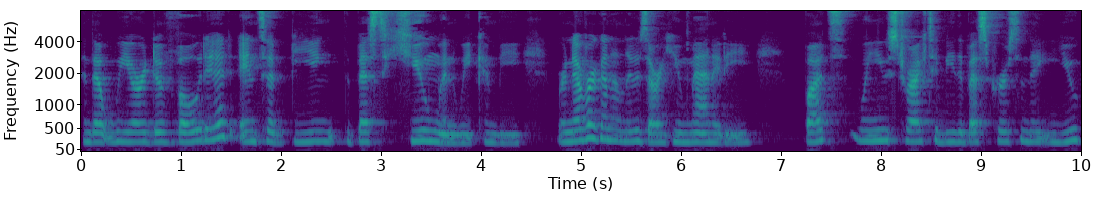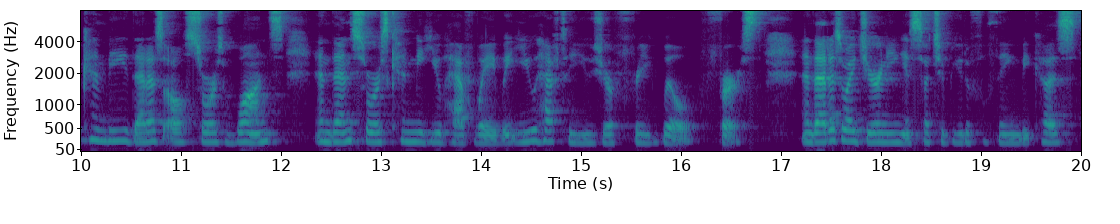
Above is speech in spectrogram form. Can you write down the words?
and that we are devoted into being the best human we can be. We're never going to lose our humanity. But when you strive to be the best person that you can be, that is all Source wants. And then Source can meet you halfway. But you have to use your free will first. And that is why journeying is such a beautiful thing because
